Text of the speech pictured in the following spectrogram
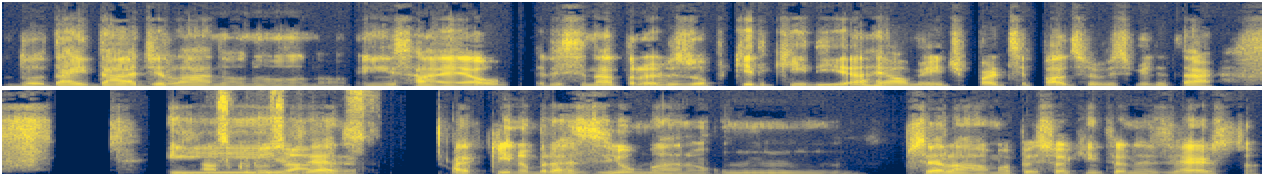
do- da idade lá no, no- no- em Israel. Ele se naturalizou porque ele queria realmente participar do serviço militar. E, As velho, aqui no Brasil, mano, um, sei lá, uma pessoa que entra no exército,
